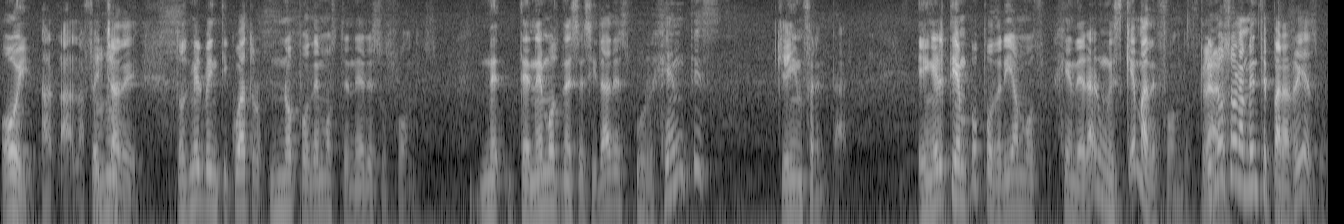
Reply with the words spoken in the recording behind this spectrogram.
hoy, a, la fecha de 2024, no podemos tener esos fondos. tenemos necesidades urgentes que enfrentar en el tiempo podríamos generar un esquema de fondos. Y no solamente para riesgos,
